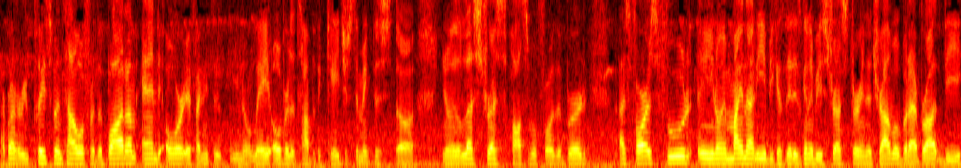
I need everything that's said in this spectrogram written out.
I brought a replacement towel for the bottom and or if I need to you know lay over the top of the cage just to make this uh, you know the less stress possible for the bird. As far as food you know it might not eat because it is going to be stressed during the travel but i brought the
